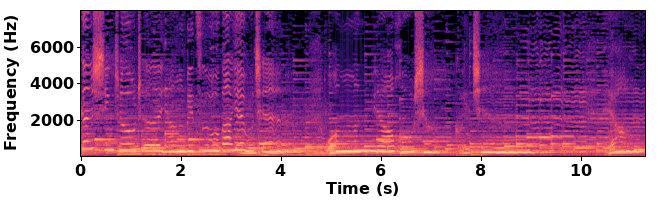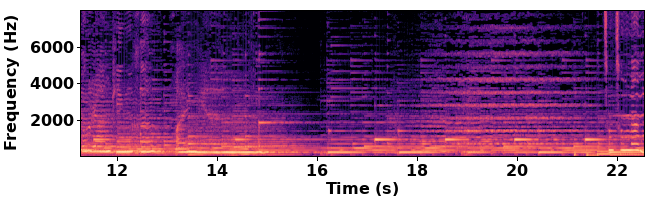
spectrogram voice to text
甘心就这样彼此无挂也无牵？我们要互相亏欠，要不然凭何怀念？匆匆那年，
